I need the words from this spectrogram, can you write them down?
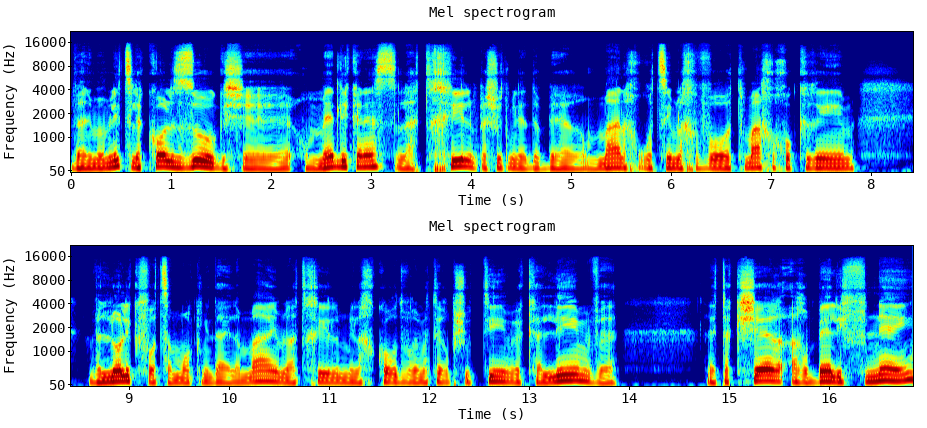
ואני ממליץ לכל זוג שעומד להיכנס להתחיל פשוט מלדבר מה אנחנו רוצים לחוות מה אנחנו חוקרים ולא לקפוץ עמוק מדי למים להתחיל מלחקור דברים יותר פשוטים וקלים ולתקשר הרבה לפני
